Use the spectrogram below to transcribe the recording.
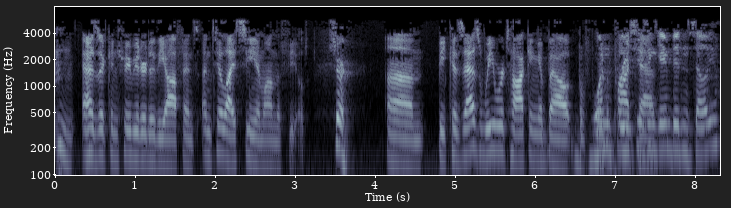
as a contributor to the offense until I see him on the field. Sure. Um, because as we were talking about before one the podcast, preseason game didn't sell you.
